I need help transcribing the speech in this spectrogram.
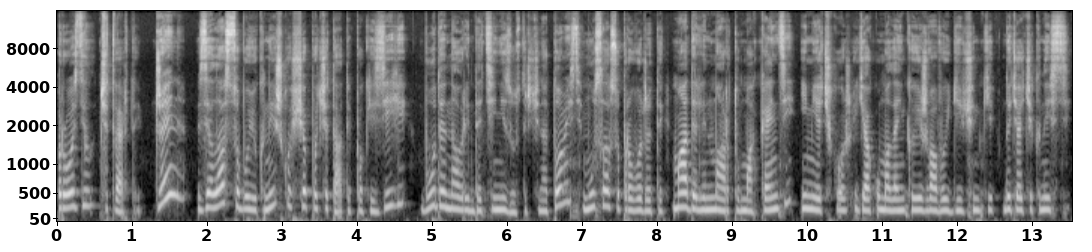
Розділ четвертий. Джейн взяла з собою книжку, щоб почитати, поки Зігі буде на орієнтаційній зустрічі. Натомість мусила супроводжувати Маделін Марту Маккензі, ім'ячко ж, як у маленької жвавої дівчинки в дитячій книжці,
